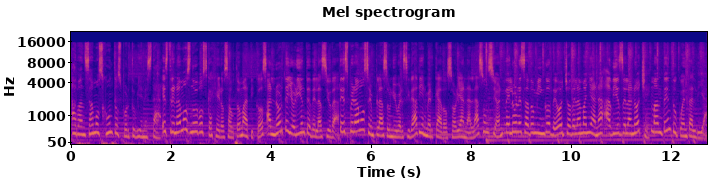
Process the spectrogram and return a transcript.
Avanzamos juntos por tu bienestar. Estrenamos nuevos cajeros automáticos al norte y oriente de la ciudad. Te esperamos en Plaza Universidad y en Mercado Soriana La Asunción de lunes a domingo de 8 de la mañana a 10 de la noche. Mantén tu cuenta al día.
